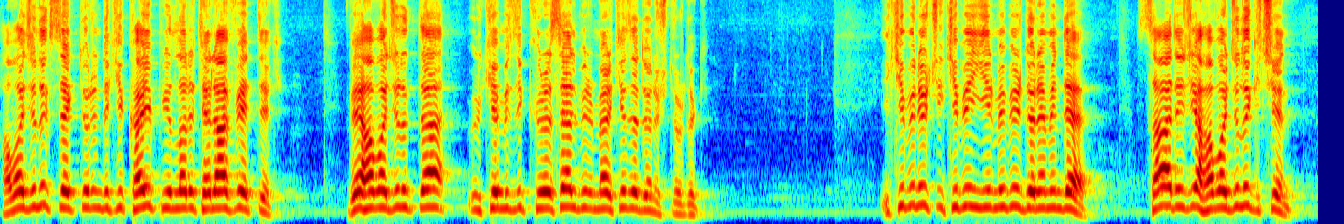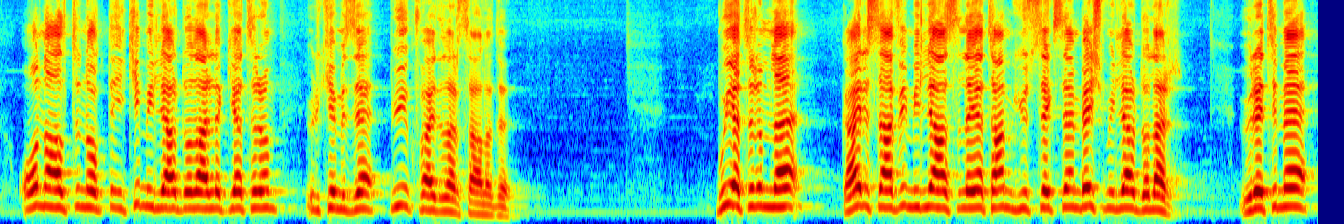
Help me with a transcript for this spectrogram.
havacılık sektöründeki kayıp yılları telafi ettik ve havacılıkta ülkemizi küresel bir merkeze dönüştürdük. 2003-2021 döneminde sadece havacılık için 16.2 milyar dolarlık yatırım ülkemize büyük faydalar sağladı. Bu yatırımla gayri safi milli hasılaya tam 185 milyar dolar, üretime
